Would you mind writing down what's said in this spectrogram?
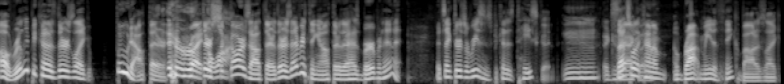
Oh, really? Because there's like food out there. right. There's cigars out there. There's everything out there that has bourbon in it. It's like there's a reason. It's because it tastes good. Mm-hmm. Exactly. So that's what it kind of brought me to think about is like,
